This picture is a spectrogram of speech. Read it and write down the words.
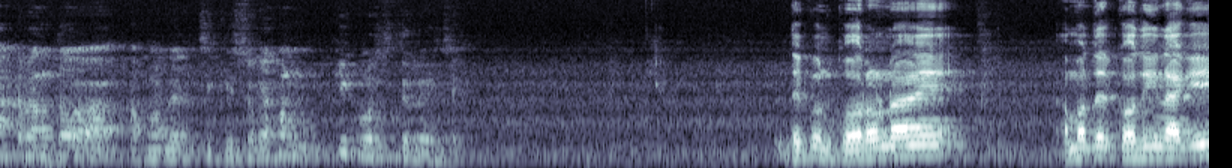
আক্রান্ত আপনাদের চিকিৎসক এখন কি পরিস্থিতি রয়েছে? দেখুন, করোনায় আমাদের কদিন আগে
